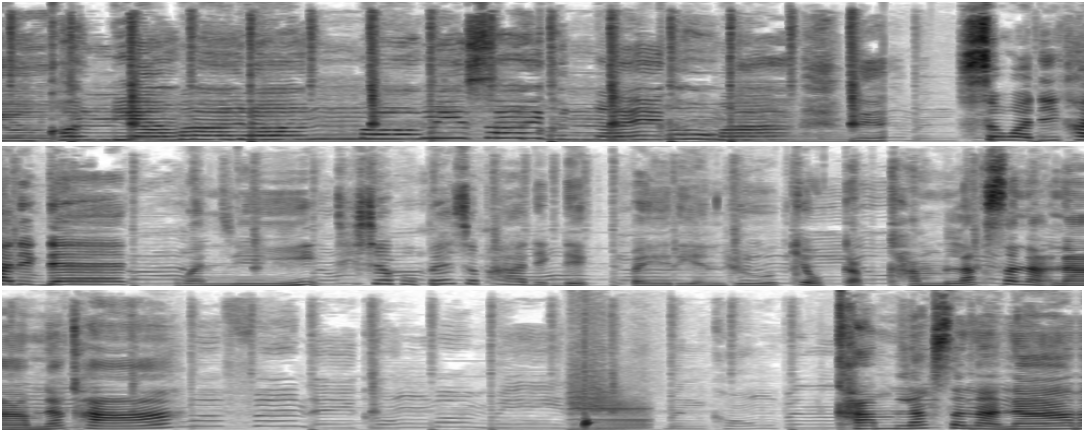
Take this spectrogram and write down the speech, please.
อยู่คนเดียวมาโดนบ่มีสายคนไหนเข้ามาหรือมันสวัสดีค่ะเด็กๆ วันนี้ที่เชอร์ปูเป้จะพาเด็กๆ ไปเรียนรู้เกี่ยวกับคำลักษณะนามนะคะ คำลักษณะนาม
